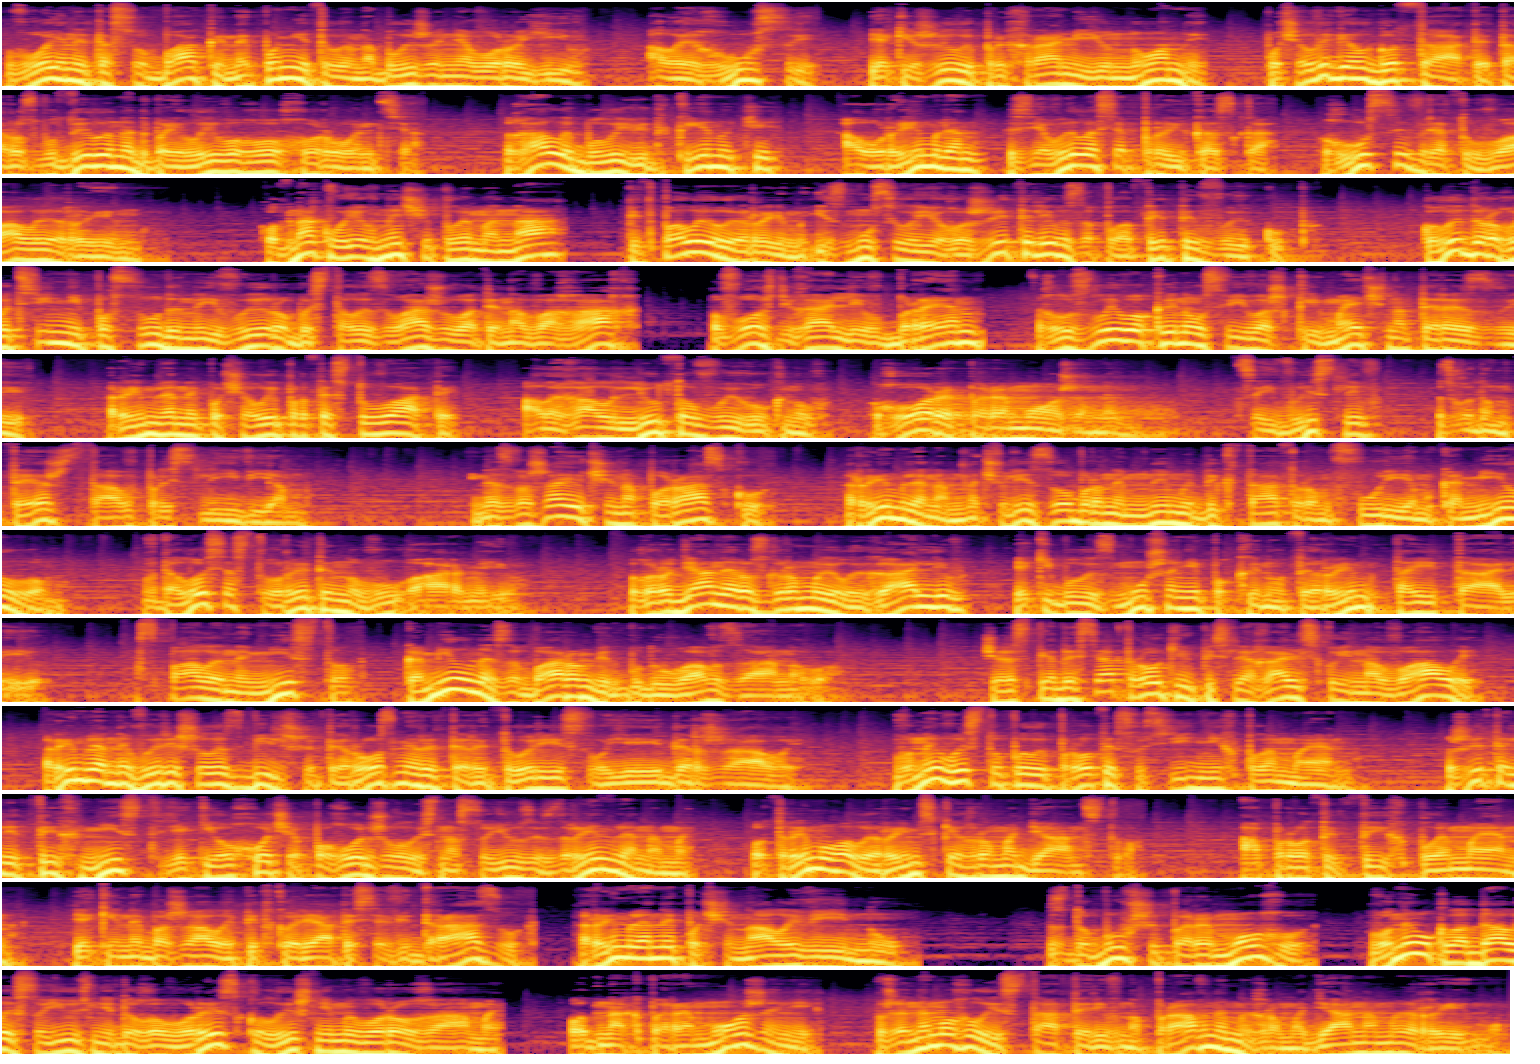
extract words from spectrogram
Воїни та собаки не помітили наближення ворогів, але гуси, які жили при храмі Юнони, почали гелготати та розбудили надбайливого охоронця. Гали були відкинуті, а у римлян з'явилася приказка гуси врятували Рим. Однак войовничі племена підпалили Рим і змусили його жителів заплатити викуп. Коли дорогоцінні посудини й вироби стали зважувати на вагах, вождь Галлів Брен глузливо кинув свій важкий меч на терези. Римляни почали протестувати, але Гал люто вигукнув Горе переможеним. Цей вислів згодом теж став прислів'ям. Незважаючи на поразку, римлянам на чолі з обраним ними диктатором Фурієм Каміллом вдалося створити нову армію. Городяни розгромили галлів, які були змушені покинути Рим та Італію. Спалене місто Каміл незабаром відбудував заново. Через 50 років після гальської навали римляни вирішили збільшити розміри території своєї держави. Вони виступили проти сусідніх племен. Жителі тих міст, які охоче погоджувались на союзи з римлянами, отримували римське громадянство. А проти тих племен, які не бажали підкорятися відразу, римляни починали війну. Здобувши перемогу, вони укладали союзні договори з колишніми ворогами, однак переможені вже не могли стати рівноправними громадянами Риму.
